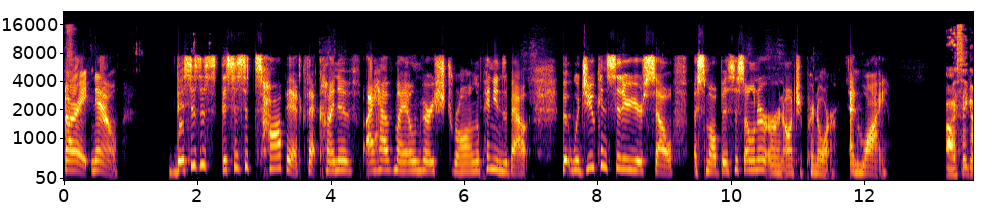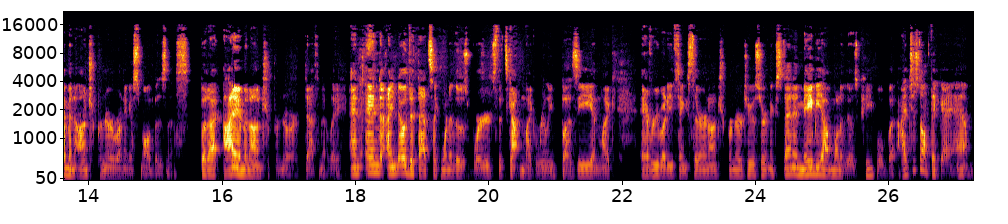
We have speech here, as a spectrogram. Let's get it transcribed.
All right, now this is a, this is a topic that kind of I have my own very strong opinions about. But would you consider yourself a small business owner or an entrepreneur, and why? I think I'm an entrepreneur running a small business, but I, I am an entrepreneur definitely. And and I know that that's like one of those words that's gotten like really buzzy and like everybody thinks they're an entrepreneur to a certain extent and maybe I'm one of those people, but I just don't think I am.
